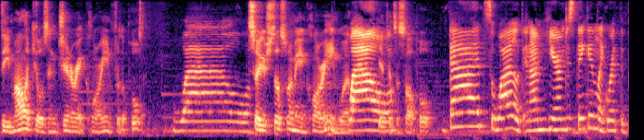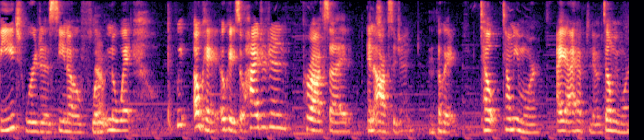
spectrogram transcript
the molecules and generate chlorine for the pool. Wow. So you're still swimming in chlorine with, Wow. if it's a salt pool. That's wild. And I'm here, I'm just thinking like we're at the beach, we're just, you know, floating away. We okay, okay, so hydrogen, peroxide, and oxygen. Mm-hmm. Okay. Tell tell me more. I, I have to know. Tell me more.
